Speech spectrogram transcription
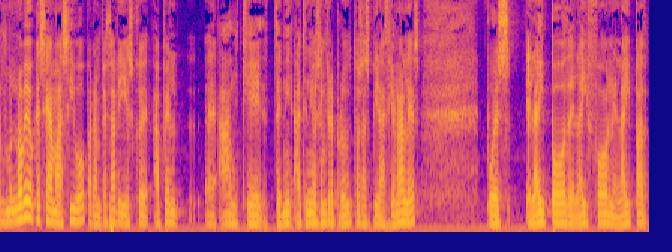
no veo que sea masivo, para empezar, y es que Apple, eh, aunque ha tenido siempre productos aspiracionales, pues el iPod, el iPhone, el iPad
